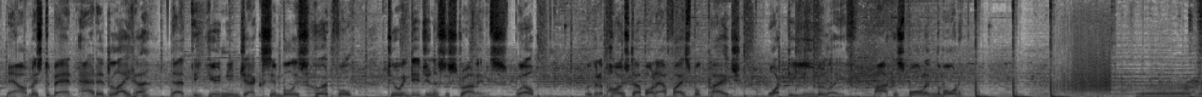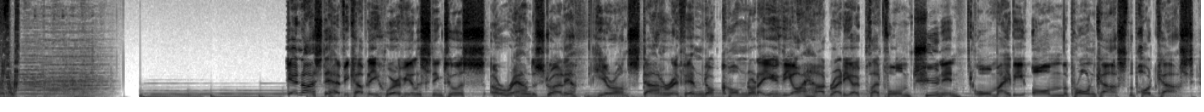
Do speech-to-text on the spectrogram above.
Now, Mr. Bandt added later that the Union Jack symbol is hurtful to Indigenous Australians. Well, we're going to post up on our Facebook page, What Do You Believe? Marcus Paul in the morning. Thank you. Yeah, nice to have your company wherever you're listening to us around Australia, here on starterfm.com.au, the iHeartRadio platform, tune in, or maybe on the Prawncast, the podcast.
